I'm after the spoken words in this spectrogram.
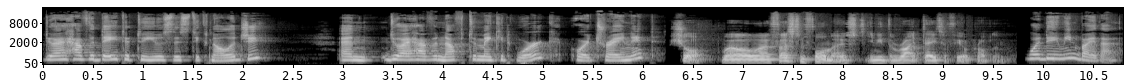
do I have the data to use this technology? And do I have enough to make it work or train it? Sure. Well, uh, first and foremost, you need the right data for your problem. What do you mean by that?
